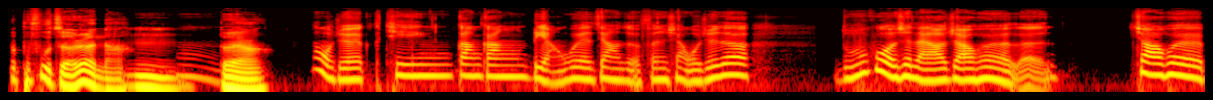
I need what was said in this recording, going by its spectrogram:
那不负责任呐。嗯，对啊。那我觉得听刚刚两位这样子的分享，我觉得如果是来到教会的人，教会。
